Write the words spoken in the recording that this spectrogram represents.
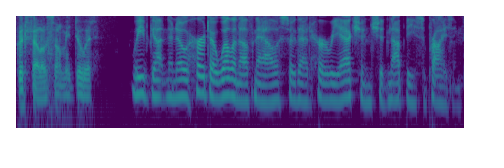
Goodfellow saw me do it. We've gotten to know Herta well enough now so that her reaction should not be surprising.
